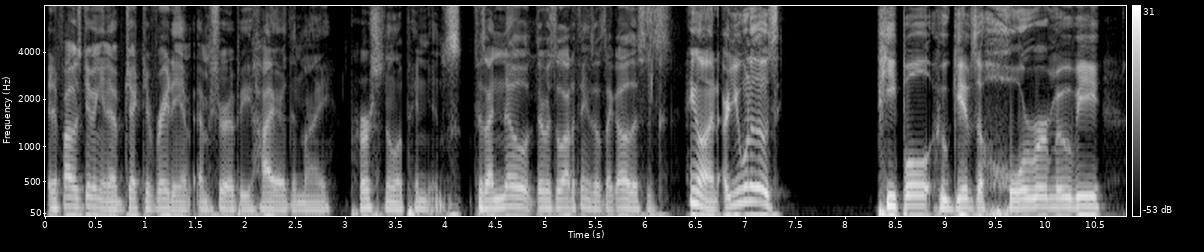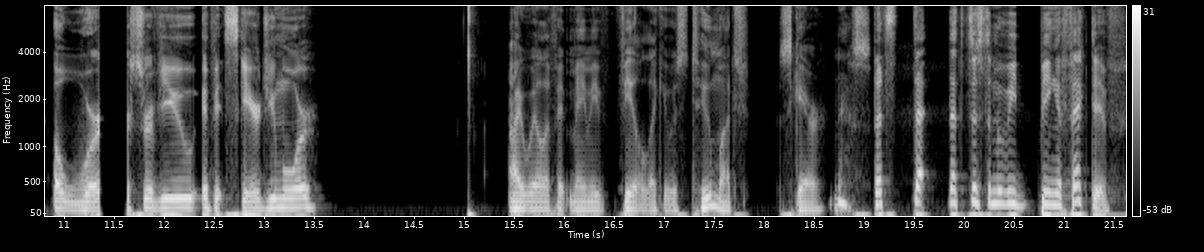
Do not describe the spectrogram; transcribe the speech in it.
If I was giving an objective rating, I'm, I'm sure it'd be higher than my personal opinions because I know there was a lot of things I was like, oh, this is Hang on, are you one of those people who gives a horror movie a worse review if it scared you more? I will if it made me feel like it was too much scareness. That's that that's just the movie being effective.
